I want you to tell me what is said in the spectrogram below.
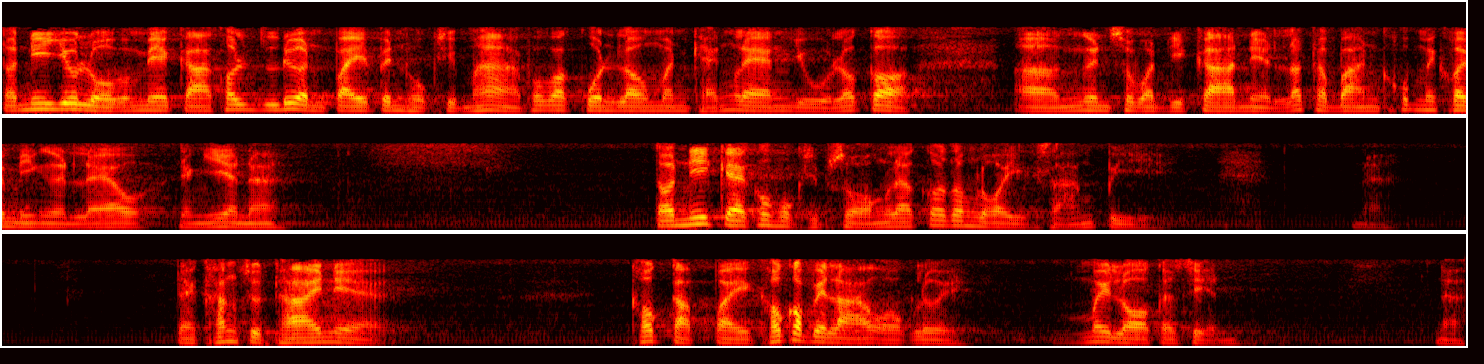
ตอนนี้ยุโรปอเมริกาเขาเลื่อนไปเป็นหกสิบห้าเพราะว่าคนเรามันแข็งแรงอยู่ แล้วก็เงินสวัสดิการเนี่ยรัฐบาลเขาไม่ค่อยมีเงินแล้ว อย่างเงี้ยนะ ตอนนี้แกก็หกสิบสองแล้วก็ต้องรออีกสามปีนะแต่ครั้งสุดท้ายเนี่ย เขากลับไปเขาก็ไปลาออกเลย ไม่รอเกษียณนะ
